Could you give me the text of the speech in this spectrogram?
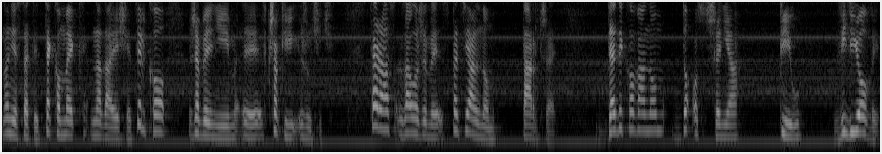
No niestety Tekomek nadaje się tylko, żeby nim y, w krzoki rzucić. Teraz założymy specjalną tarczę dedykowaną do ostrzenia pił widiowych.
